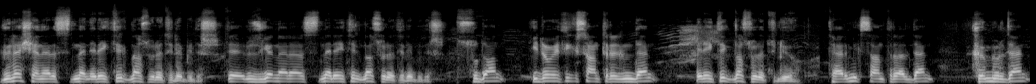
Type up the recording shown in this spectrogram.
güneş enerjisinden elektrik nasıl üretilebilir? İşte rüzgar enerjisinden elektrik nasıl üretilebilir? Sudan hidroelektrik santralinden elektrik nasıl üretiliyor? Termik santralden, kömürden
